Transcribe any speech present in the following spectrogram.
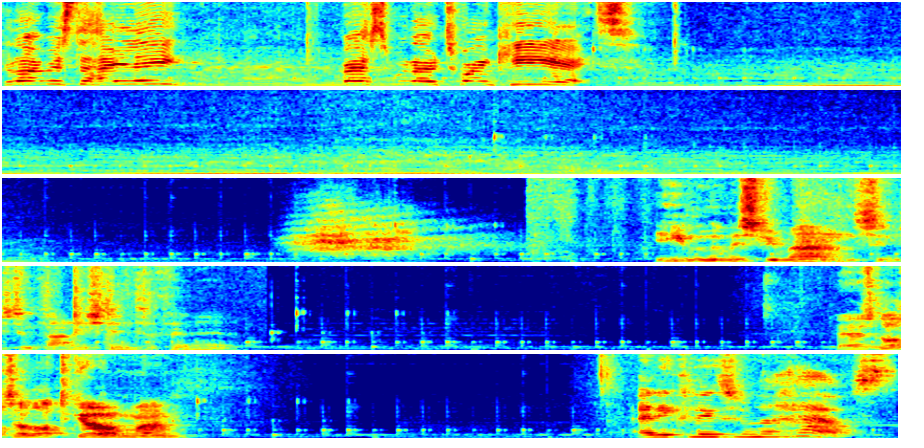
Good night, Mr. Haley. Best widow Twankey yet. Even the mystery man seems to have vanished into thin air. There's not a lot to go on, ma'am. Any clues from the house?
